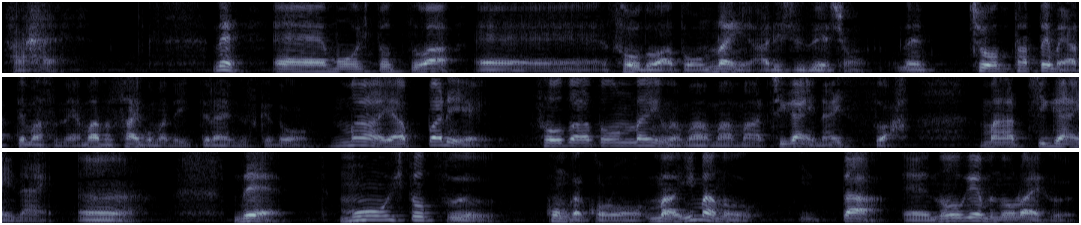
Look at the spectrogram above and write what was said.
はい。で、えーもう一つは、えーソードアートオンラインアリシゼーション。ね、ちょうどたった今やってますね。まだ最後まで行ってないんですけど、まあやっぱり、ソードアートオンラインはまあまあ間違いないっすわ。間違いない。うん。で、もう一つ、今回この、まあ今の言った、えーノーゲームノーライフ、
